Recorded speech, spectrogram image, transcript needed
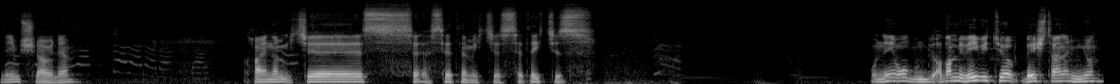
Neymiş ya öyle? Kayna mı gideceğiz? Se- Sete mi gideceğiz? Sete gideceğiz. Bu ne oğlum? Adam bir wave itiyor. 5 tane milyon.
